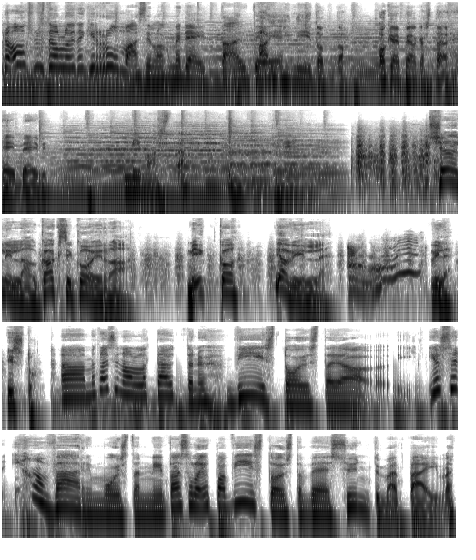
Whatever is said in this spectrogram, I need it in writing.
No onko me sitten ollut jotenkin ruma silloin, kun me deittailtiin? Ai niin, totta. Okei, pelkästään hei baby. Limasta. Shirleyllä on kaksi koiraa. Mikko ja Ville. Ville, istu. Ää, mä taisin olla täyttänyt 15 ja jos en ihan väärin muista, niin taisi olla jopa 15 V syntymäpäivät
